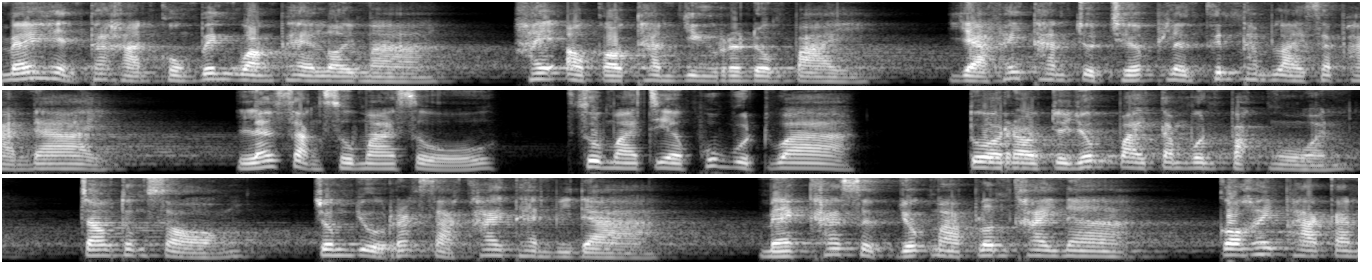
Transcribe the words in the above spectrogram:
แม้เห็นทหารคงเบ้งวางแพลอยมา ให้เอาเกาทันยิงระดมไป อย่าให้ทันจุดเชื้อเพลิงขึ้นทำลายสะพานได้ แล้วสั่งสุมาสูสุมาเจียผู้บุตรว่า ตัวเราจะยกไปตำบลปักหงวน เจ้าทั้งสอง จงอยู่รักษาค่ายแทนบิดา แม้ข้าศึกยกมาปล้นค่ายหน้า ก็ให้พาการ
